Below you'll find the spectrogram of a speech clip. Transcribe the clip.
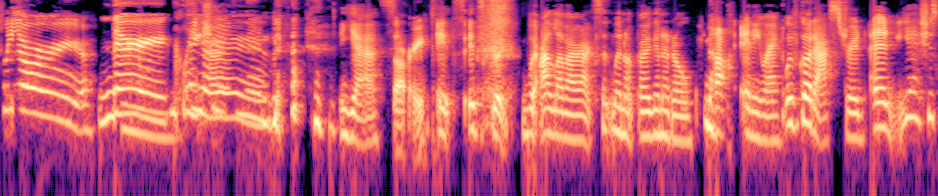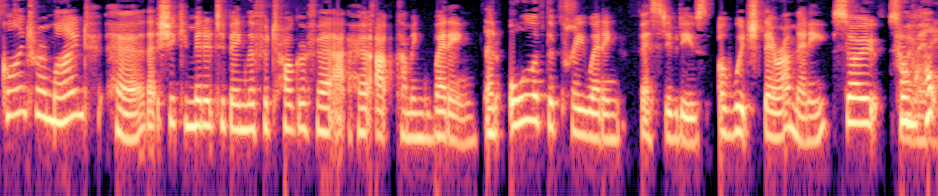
Cleo. No, Mm. Cleo. Yeah. Sorry. It's it's good. I love our accent. We're not bogan at all. Nah. Anyway, we've got Astrid, and yeah, she's calling to remind her that she committed to being the photographer at her upcoming wedding and all of the pre wedding festivities, of which there are many. So, So from what,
